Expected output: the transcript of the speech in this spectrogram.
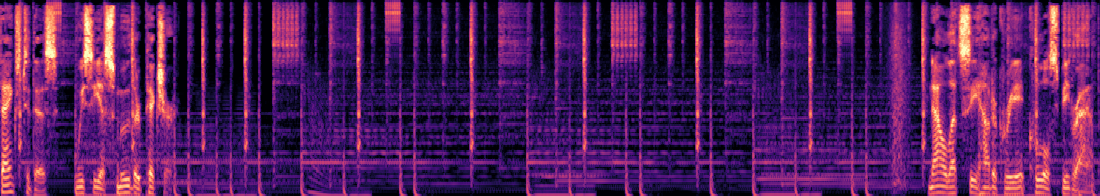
Thanks to this, we see a smoother picture. Now let's see how to create cool speed ramp.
